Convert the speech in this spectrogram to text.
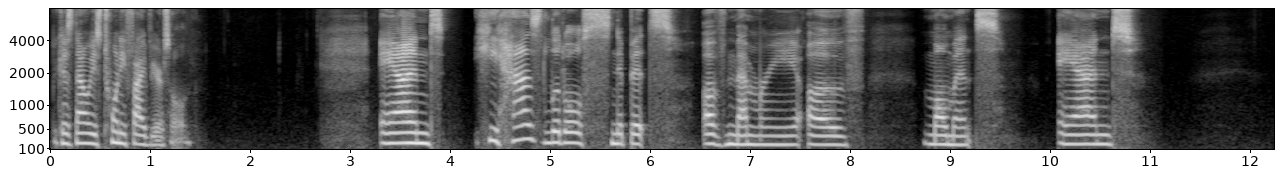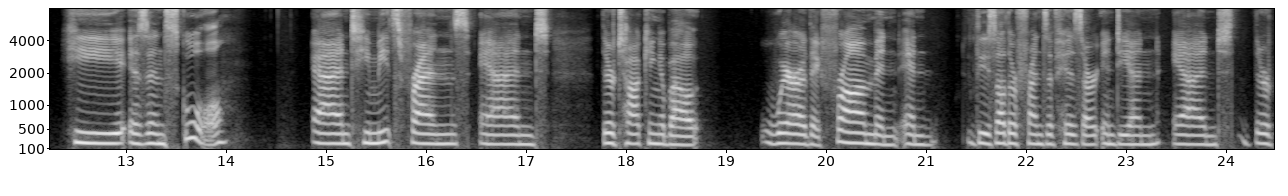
because now he's 25 years old. And he has little snippets of memory of moments. And he is in school and he meets friends and they're talking about where are they from and and these other friends of his are Indian and they're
